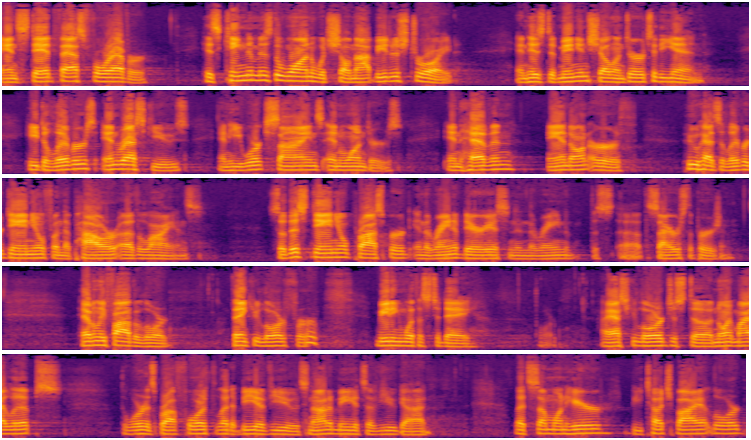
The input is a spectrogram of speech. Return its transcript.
and steadfast forever. His kingdom is the one which shall not be destroyed, and his dominion shall endure to the end. He delivers and rescues, and he works signs and wonders in heaven and on earth, who has delivered Daniel from the power of the lions. So this Daniel prospered in the reign of Darius and in the reign of the, uh, Cyrus the Persian. Heavenly Father, Lord, thank you, Lord, for meeting with us today. Lord, I ask you, Lord, just to anoint my lips. The word that's brought forth, let it be of you. It's not of me, it's of you, God. Let someone here be touched by it, Lord,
